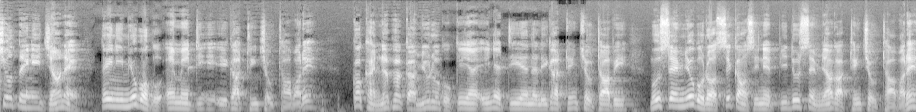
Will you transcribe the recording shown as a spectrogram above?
ရှိုးတိန်နီဂျန်နဲ့တိန်နီမြို့ပေါ်ကို MNDAA ကထိန်းချုပ်ထားပါတယ်။ကော့ခိုင်နက်ဖက်ကမြို့တို့ကို KNA နဲ့ TNL ကထိန်းချုပ်ထားပြီးမူဆယ်မြို့ကိုတော့စစ်ကောင်စီနဲ့ပြည်သူ့စစ်များကထိန်းချုပ်ထားပါတယ်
